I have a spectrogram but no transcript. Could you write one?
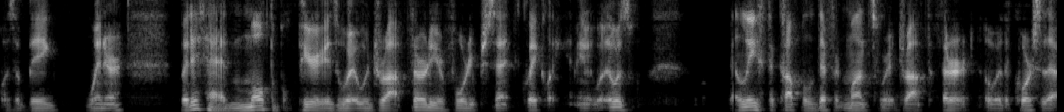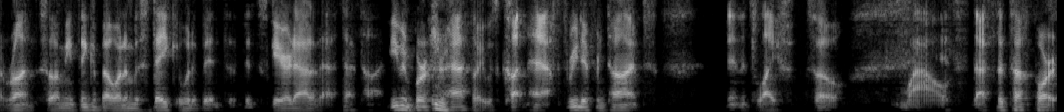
was a big winner, but it had multiple periods where it would drop 30 or 40% quickly. I mean, it, it was at least a couple of different months where it dropped a third over the course of that run. So I mean, think about what a mistake it would have been to been scared out of that at that time. Even Berkshire mm. Hathaway was cut in half three different times in its life. So wow, it's that's the tough part.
